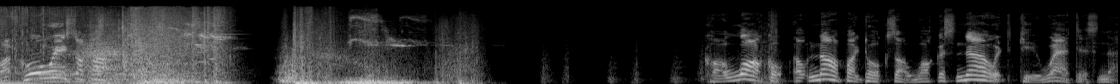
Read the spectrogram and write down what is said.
Wako wisaka! Ka wako au napai toksa wakas nauit ki wätis nä.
